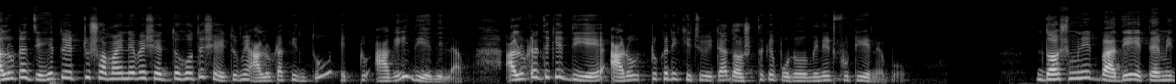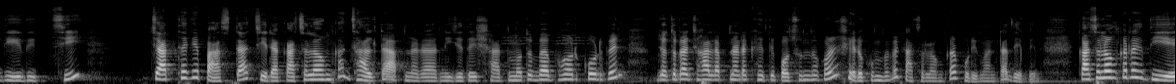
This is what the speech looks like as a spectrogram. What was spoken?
আলুটা যেহেতু একটু সময় নেবে সেদ্ধ হতে, সেই তুমি আলুটা কিন্তু একটু আগেই দিয়ে দিলাম। আলুটা থেকে দিয়ে আরও একটুখানি খিচুড়িটা দশ থেকে পনেরো মিনিট ফুটিয়ে নেব। দশ মিনিট বাদে এতে আমি দিয়ে দিচ্ছি চার থেকে পাঁচটা চেরা কাঁচা লঙ্কা। ঝালটা আপনারা নিজেদের স্বাদ মতো ব্যবহার করবেন। যতটা ঝাল আপনারা খেতে পছন্দ করেন, সেরকমভাবে কাঁচা লঙ্কার পরিমাণটা দেবেন। কাঁচা লঙ্কাটা দিয়ে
